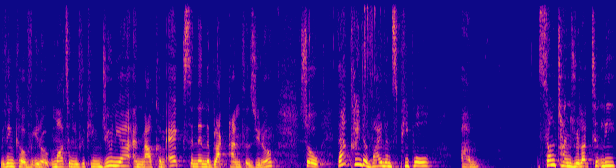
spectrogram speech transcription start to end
we think of, you know, Martin Luther King Jr. and Malcolm X, and then the Black Panthers, you know. So that kind of violence, people um, sometimes reluctantly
